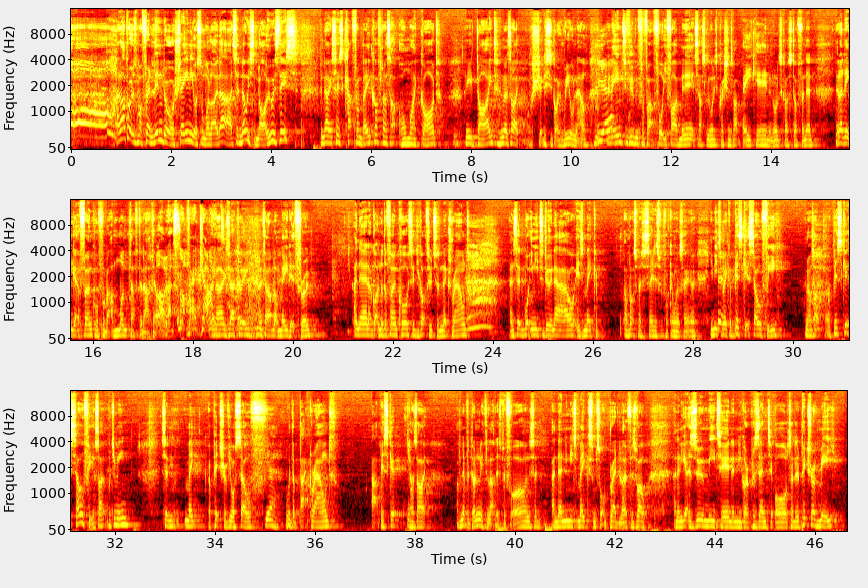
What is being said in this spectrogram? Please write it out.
And I thought it was my friend Linda or Shaney or someone like that. I said, no, he's not. Who is this? And now he says Cat from Bake Off. And I was like, oh my God. And he died. And I was like, oh shit, this is going real now. Yeah. And he interviewed me for about 45 minutes, asking me all these questions about baking and all this kind of stuff. And then, then I didn't get a phone call for about a month after that. Oh, that's not very I kind. know, exactly. And so I've not made it through. And then I got another phone call, said you got through to the next round. and said what you need to do now is make a. I'm not supposed to say this, but fuck, I'm going to say it. You need to make a biscuit selfie. And I was like, a biscuit selfie? I was like, what do you mean? He said, make a picture of yourself Yeah. with a background at biscuit. I was like, I've never done anything like this before. And he said, and then you need to make some sort of bread loaf as well. And then you get a Zoom meeting and you got to present it all. So I did a picture of me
